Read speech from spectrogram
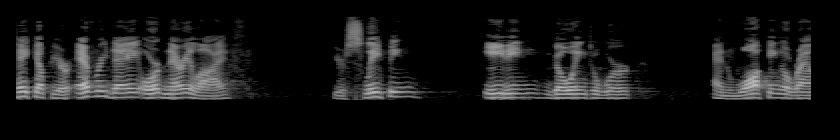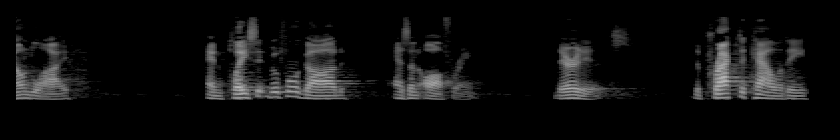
take up your everyday, ordinary life, your sleeping, eating, going to work, and walking around life, and place it before God as an offering. There it is. The practicality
